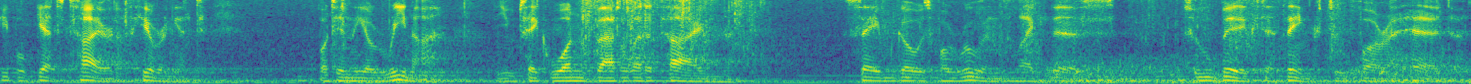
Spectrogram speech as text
People get tired of hearing it. But in the arena, you take one battle at a time. Same goes for ruins like this. Too big to think too far ahead.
